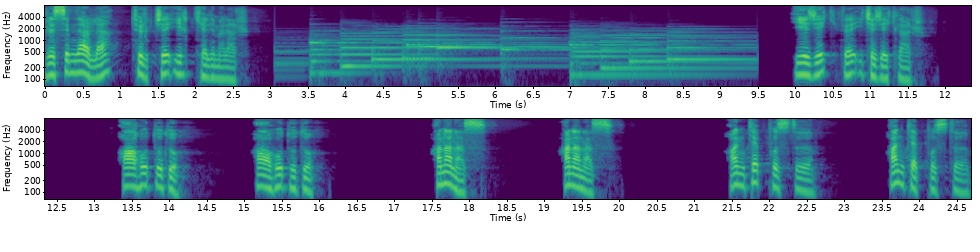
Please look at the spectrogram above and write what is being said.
Resimlerle Türkçe ilk kelimeler. Yiyecek ve içecekler. Ahududu. Ahududu. Ananas. Ananas. Antep fıstığı. Antep fıstığı.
